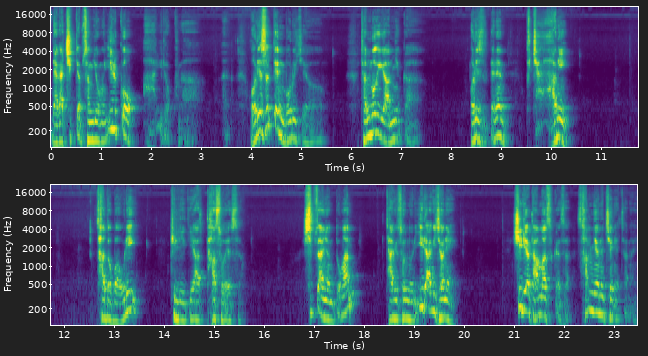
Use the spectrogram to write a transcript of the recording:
내가 직접 성경을 읽고 아 이렇구나. 어렸을 땐 모르죠. 젖먹이가 압니까? 어렸을 때는 부천히 사도 바울이 길리기아 다소에서 14년 동안 자기 손으로 일하기 전에 시리아 다마스크에서 3년을 지냈잖아요.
